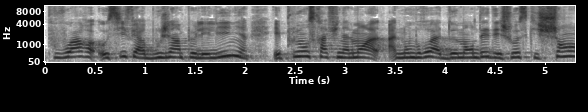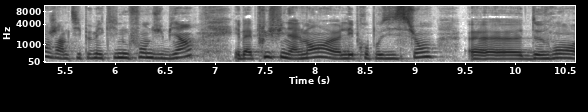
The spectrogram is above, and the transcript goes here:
pouvoir aussi faire bouger un peu les lignes. Et plus on sera finalement à, nombreux à demander des choses qui changent un petit peu, mais qui nous font du bien, et ben plus finalement les propositions devront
